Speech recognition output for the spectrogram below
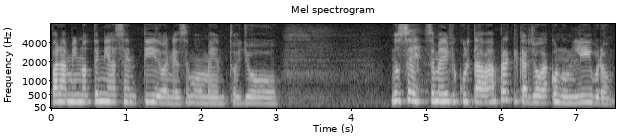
para mí no tenía sentido en ese momento. Yo, no sé, se me dificultaba practicar yoga con un libro.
